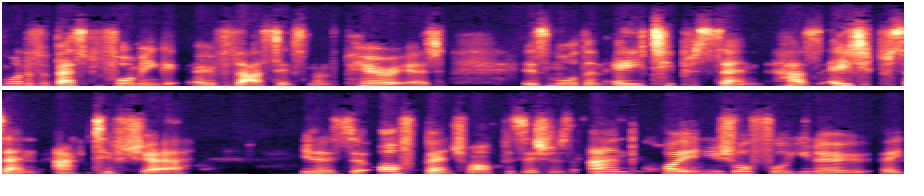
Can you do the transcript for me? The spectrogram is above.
one of the best performing over that six month period, is more than 80%, has 80% active share. You know, so off benchmark positions and quite unusual for, you know, a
